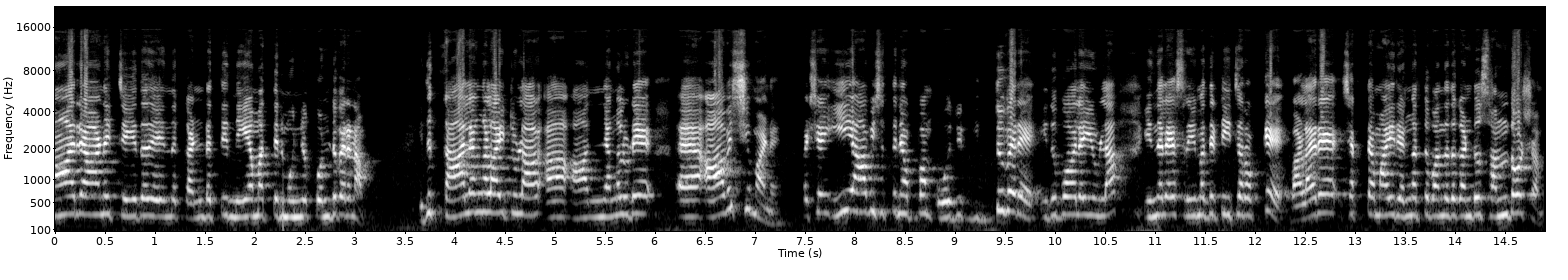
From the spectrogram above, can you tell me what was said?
ആരാണ് ചെയ്തത് എന്ന് കണ്ടെത്തി നിയമത്തിന് മുന്നിൽ കൊണ്ടുവരണം. ഇത് കാലങ്ങളായിട്ടുള്ള ഞങ്ങളുടെ ആവശ്യമാണ്. പക്ഷേ ഈ ആവശ്യത്തിനൊപ്പം ഒരു ഇതുവരെ ഇതുപോലെയുള്ള ഇന്നലെ ശ്രീമതി ടീച്ചറൊക്കെ വളരെ ശക്തമായി രംഗത്ത് വന്നത് കണ്ടു സന്തോഷം.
